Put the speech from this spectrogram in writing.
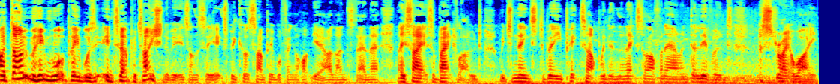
I don't mean what people's interpretation of it is on the CX because some people think, oh, yeah, I understand that. They say it's a backload which needs to be picked up within the next half an hour and delivered straight away.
